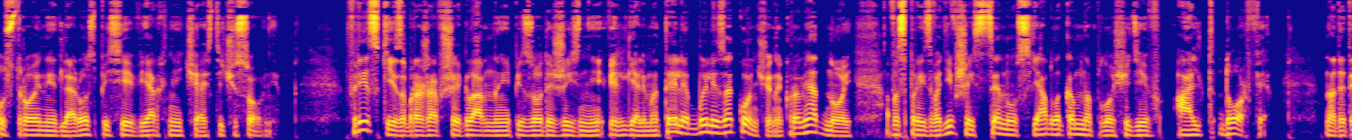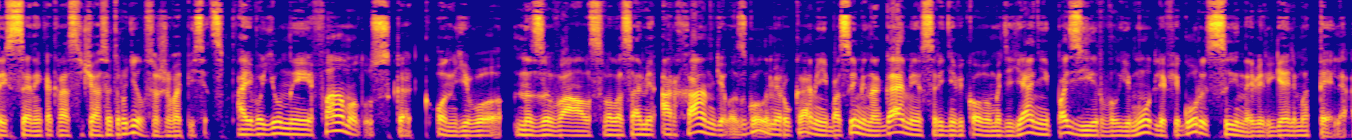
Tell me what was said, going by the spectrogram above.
устроенные для росписи верхней части часовни. Фрески, изображавшие главные эпизоды жизни Вильгельма Теля, были закончены, кроме одной, воспроизводившей сцену с яблоком на площади в Альтдорфе. Над этой сценой как раз сейчас и трудился живописец. А его юный Фамулус, как он его называл, с волосами архангела, с голыми руками и босыми ногами в средневековом одеянии, позировал ему для фигуры сына Вильгельма Теля.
